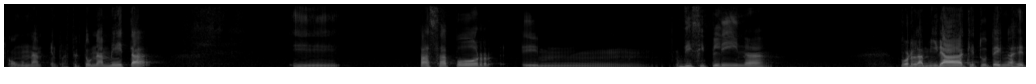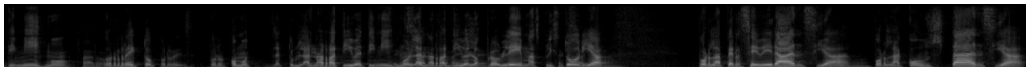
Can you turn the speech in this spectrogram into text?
con respecto a una meta, eh, pasa por em, disciplina, por la mirada que tú tengas de ti mismo, correcto, por, por cómo la, narrativa de ti mismo, la narrativa de los problemas, tu historia, por la perseverancia, por la constancia,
